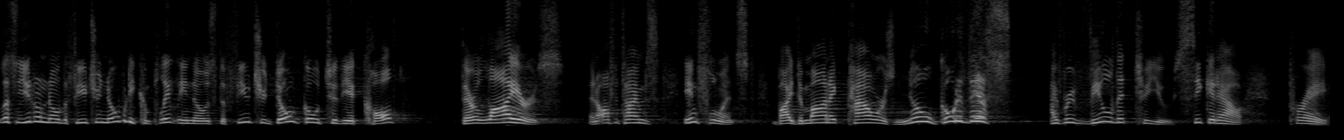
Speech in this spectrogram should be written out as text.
listen, you don't know the future. Nobody completely knows the future. Don't go to the occult. They're liars and oftentimes influenced by demonic powers. No, go to this. I've revealed it to you. Seek it out. Pray.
